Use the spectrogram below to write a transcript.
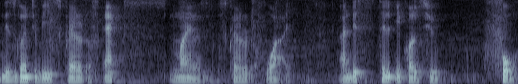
This is going to be square root of x minus square root of y. And this is still equal to 4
